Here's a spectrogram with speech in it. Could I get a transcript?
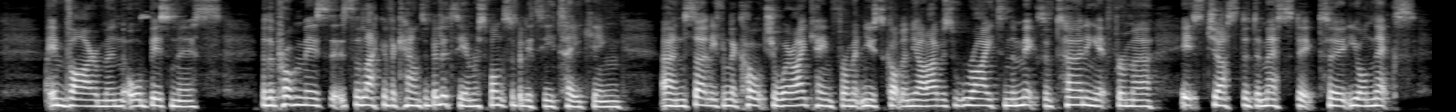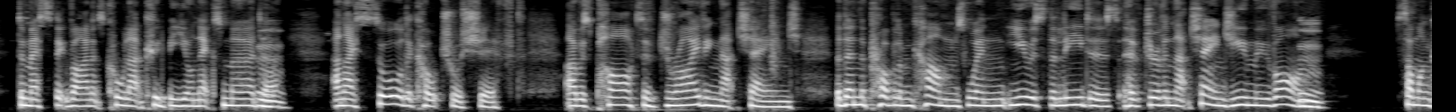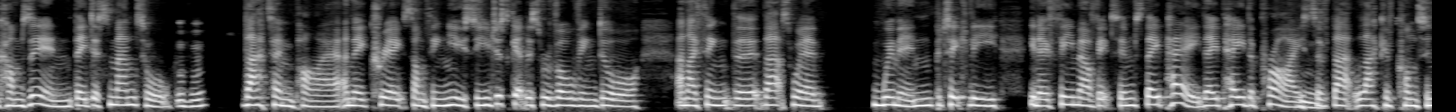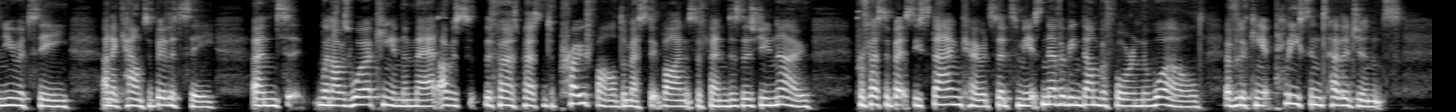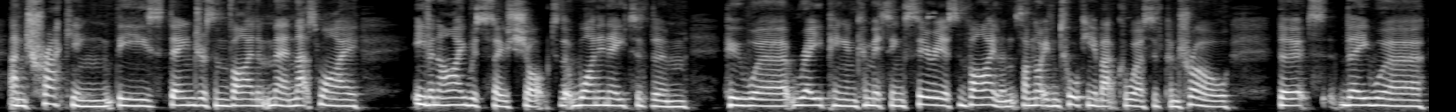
environment or business. But the problem is it's the lack of accountability and responsibility taking. And certainly from the culture where I came from at New Scotland Yard, I was right in the mix of turning it from a, it's just a domestic to your next domestic violence call out could be your next murder. Mm. And I saw the cultural shift. I was part of driving that change. But then the problem comes when you as the leaders have driven that change, you move on. Mm. Someone comes in, they dismantle mm-hmm. that empire and they create something new. So you just get this revolving door. And I think that that's where women, particularly, you know, female victims, they pay. They pay the price mm. of that lack of continuity and accountability. And when I was working in the Met, I was the first person to profile domestic violence offenders, as you know. Professor Betsy Stanko had said to me, it's never been done before in the world of looking at police intelligence and tracking these dangerous and violent men. That's why even I was so shocked that one in eight of them who were raping and committing serious violence. I'm not even talking about coercive control, that they were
